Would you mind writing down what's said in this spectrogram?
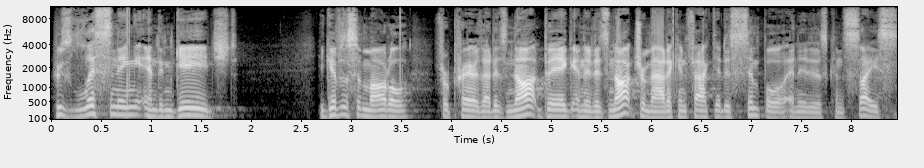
who's listening and engaged, he gives us a model for prayer that is not big and it is not dramatic. In fact, it is simple and it is concise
